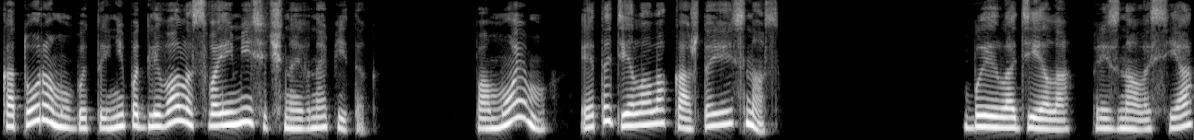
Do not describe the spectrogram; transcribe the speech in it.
которому бы ты не подливала свои месячные в напиток. По-моему, это делала каждая из нас. «Было дело», — призналась я,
